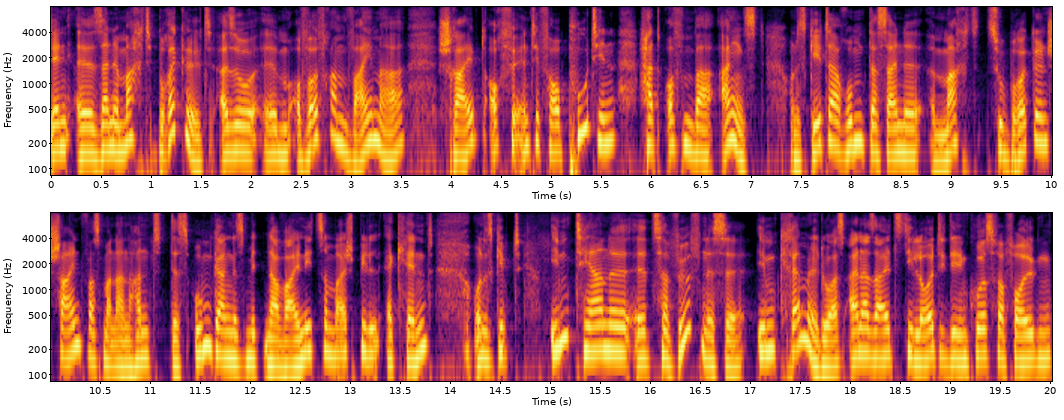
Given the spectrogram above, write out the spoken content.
denn äh, seine Macht bröckelt. Also ähm, Wolfram Weimar schreibt auch für NTV, Putin hat offenbar Angst. Und es geht darum, dass seine Macht zu bröckeln scheint, was man anhand des Umganges mit Nawalny zum Beispiel erkennt. Und es gibt interne äh, Zerwürfnisse im Kreml. Du hast einerseits die Leute, die den Kurs verfolgen,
